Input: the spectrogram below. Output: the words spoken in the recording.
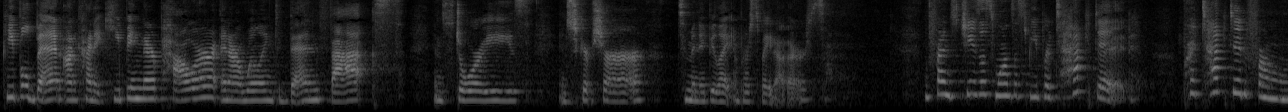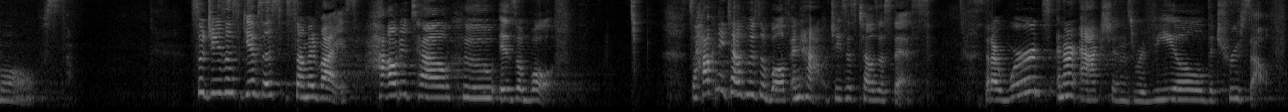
People bent on kind of keeping their power and are willing to bend facts and stories and scripture to manipulate and persuade others. And friends, Jesus wants us to be protected, protected from wolves. So Jesus gives us some advice how to tell who is a wolf. So, how can you tell who's a wolf and how? Jesus tells us this that our words and our actions reveal the true self,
